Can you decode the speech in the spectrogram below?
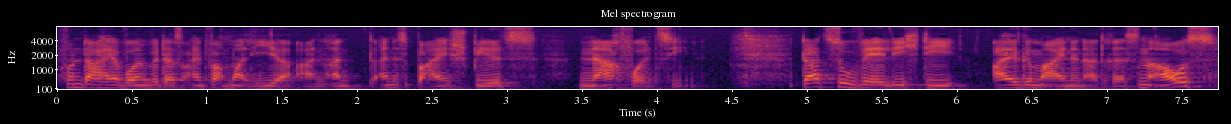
Von daher wollen wir das einfach mal hier anhand eines Beispiels nachvollziehen. Dazu wähle ich die allgemeinen Adressen aus.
